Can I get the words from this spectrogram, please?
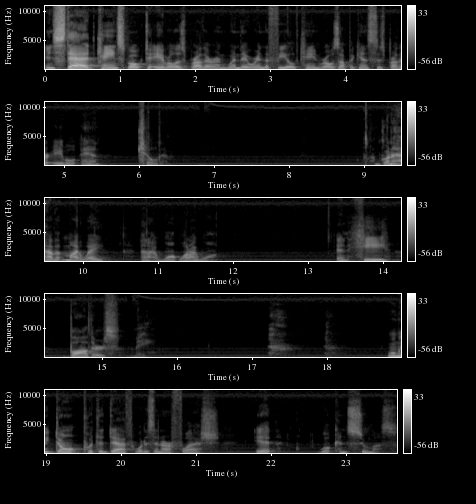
Instead, Cain spoke to Abel, his brother, and when they were in the field, Cain rose up against his brother Abel and killed him. I'm going to have it my way, and I want what I want. And he bothers when we don't put to death what is in our flesh, it will consume us.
